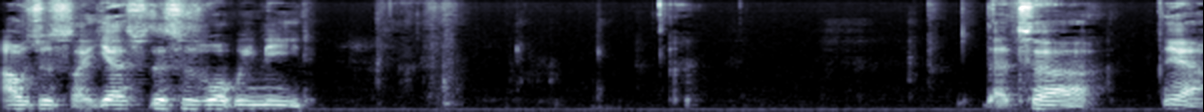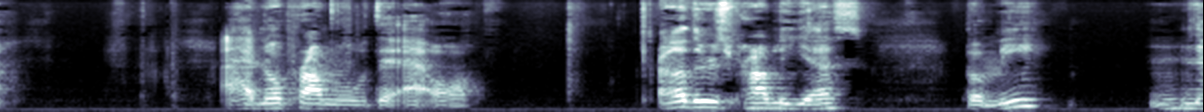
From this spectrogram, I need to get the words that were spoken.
I was just like, yes, this is what we need. That's uh yeah. I had no problem with it at all. Others probably yes, but me, nah.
